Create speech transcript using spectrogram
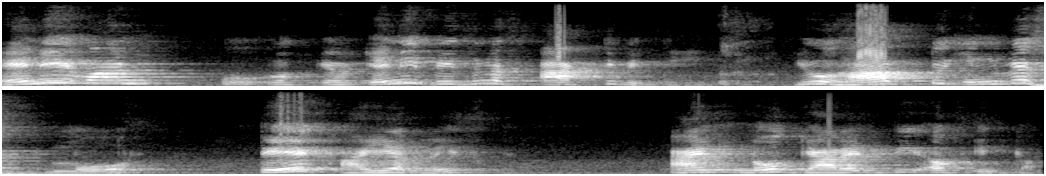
Anyone, any business activity, you have to invest more, take higher risk, and no guarantee of income.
